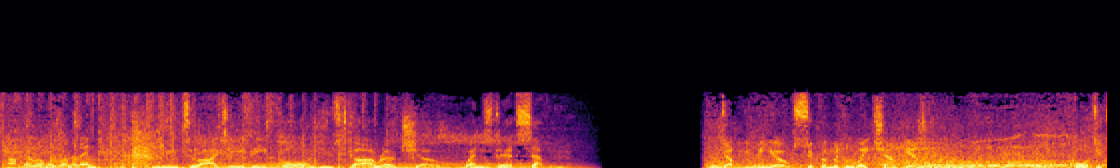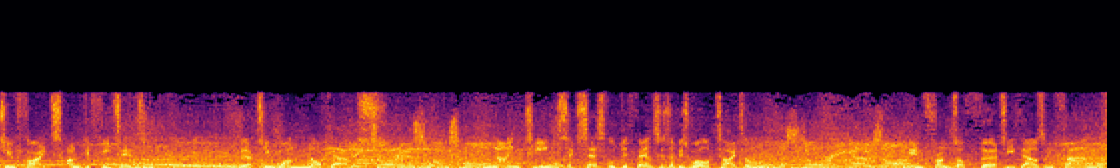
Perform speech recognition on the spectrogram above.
Can't go wrong with one of them. New to ITV4 Used Car Roadshow, Wednesday at 7. WBO Super Middleweight Champion. 42 fights undefeated. 31 knockouts. Victorious once more. 19 successful defenses of his world title. The story goes on. In front of 30,000 fans.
